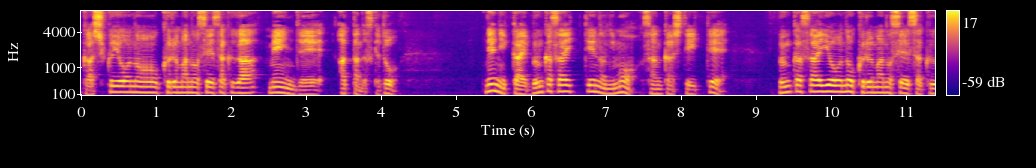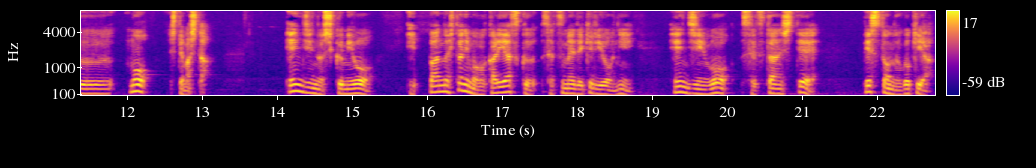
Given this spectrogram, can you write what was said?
合宿用の車の製作がメインであったんですけど、年に一回文化祭っていうのにも参加していて、文化祭用の車の製作もしてました。エンジンの仕組みを一般の人にもわかりやすく説明できるように、エンジンを切断して、ピストンの動きや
